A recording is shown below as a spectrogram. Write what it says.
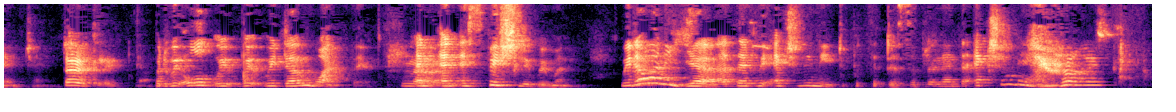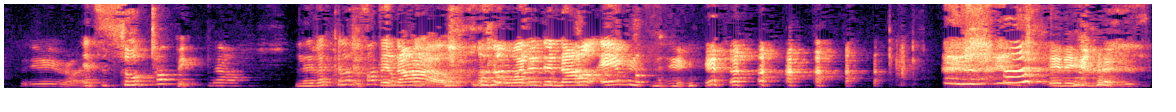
game changes. totally Yeah, But we all we, we, we don't want that, No. and, and especially women. We don't want to hear that we actually need to put the discipline and the action behind it. right very right It's a sore topic. no It's denial. I want to deny everything. Anyways,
